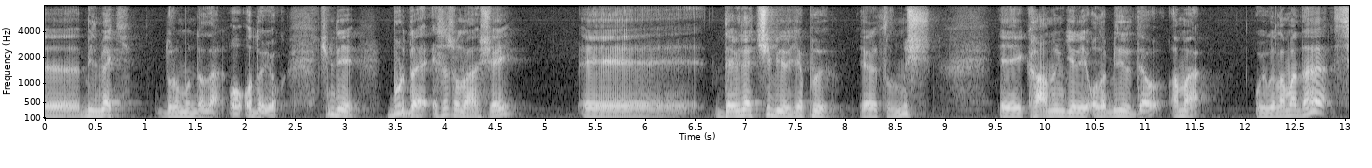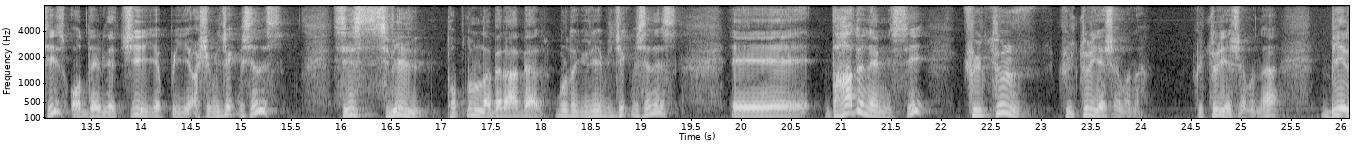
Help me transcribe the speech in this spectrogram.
bilmek durumundalar. O, o da yok. Şimdi burada esas olan şey e, devletçi bir yapı yaratılmış. E, kanun gereği olabilir de ama uygulamada siz o devletçi yapıyı aşabilecek misiniz? Siz sivil toplumla beraber burada yürüyebilecek misiniz? E, daha da önemlisi kültür kültür yaşamına kültür yaşamına bir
